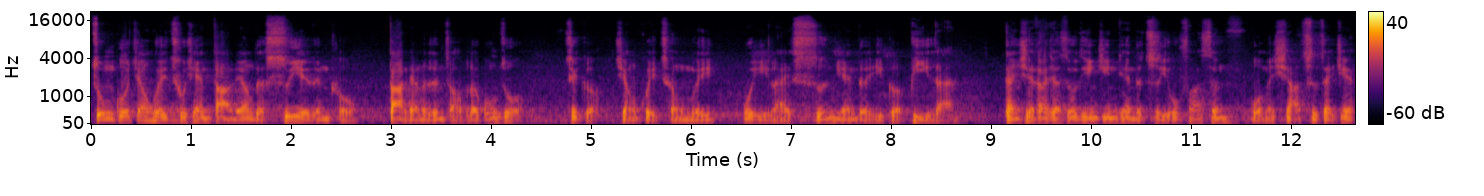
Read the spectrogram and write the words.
中国将会出现大量的失业人口，大量的人找不到工作，这个将会成为未来十年的一个必然。感谢大家收听今天的自由发声，我们下次再见。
